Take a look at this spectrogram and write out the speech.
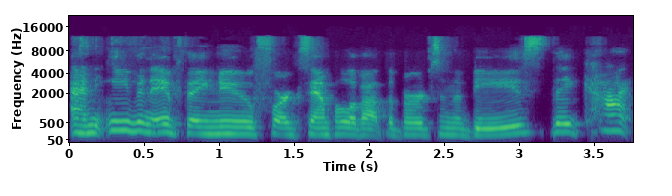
and even if they knew, for example, about the birds and the bees, they kind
